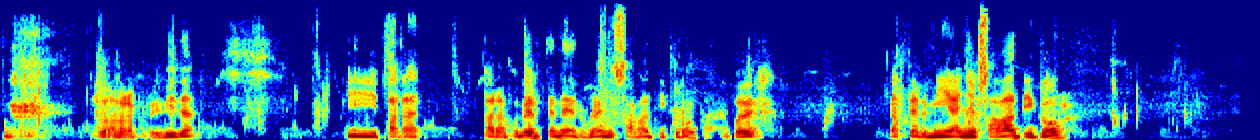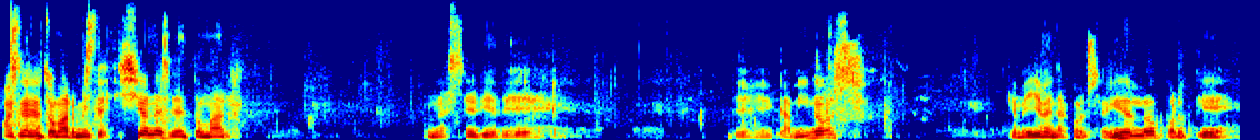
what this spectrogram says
palabra prohibida, y para, para poder tener un año sabático, para poder hacer mi año sabático, pues he de tomar mis decisiones, he de tomar una serie de, de caminos que me lleven a conseguirlo, porque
